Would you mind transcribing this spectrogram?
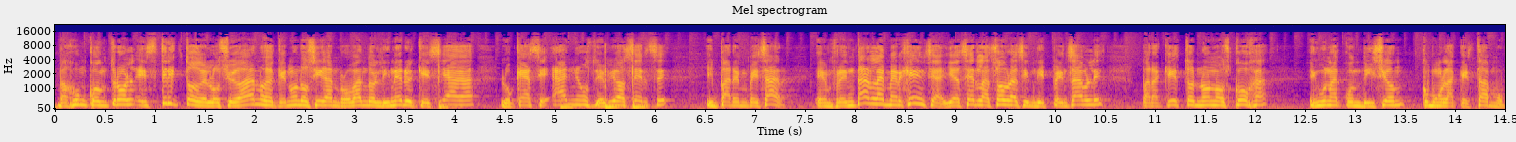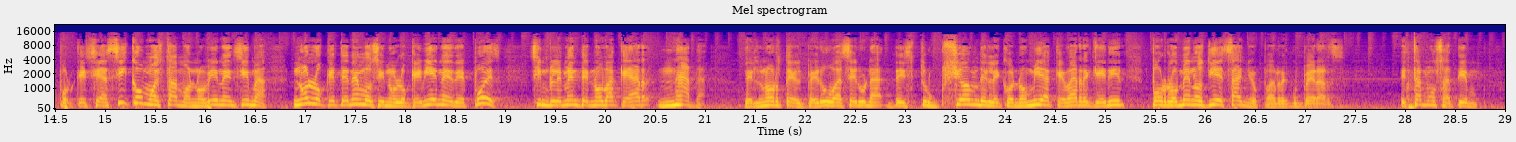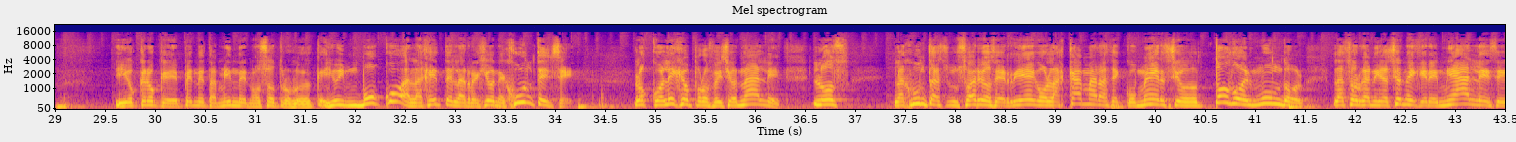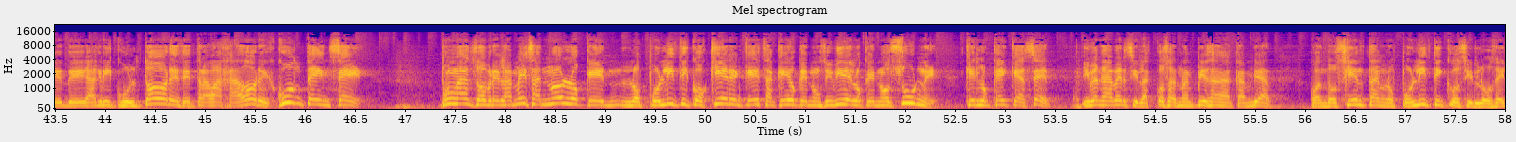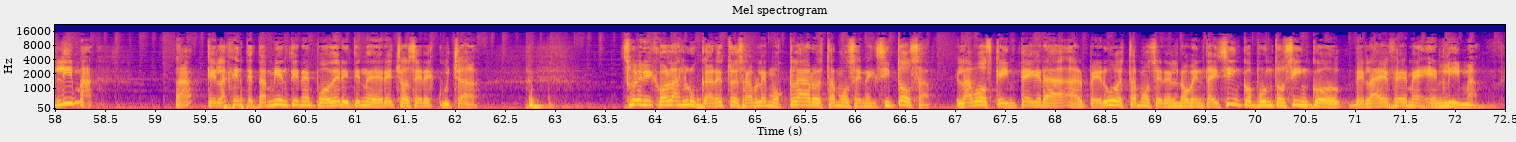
bajo un control estricto de los ciudadanos de que no nos sigan robando el dinero y que se haga lo que hace años debió hacerse y para empezar, enfrentar la emergencia y hacer las obras indispensables para que esto no nos coja en una condición como la que estamos, porque si así como estamos nos viene encima no lo que tenemos, sino lo que viene después, simplemente no va a quedar nada, del norte del Perú va a ser una destrucción de la economía que va a requerir por lo menos 10 años para recuperarse. Estamos a tiempo. Y yo creo que depende también de nosotros. Lo que yo invoco a la gente de las regiones, júntense, los colegios profesionales, los, las juntas de usuarios de riego, las cámaras de comercio, todo el mundo, las organizaciones gremiales, de, de agricultores, de trabajadores, júntense. Pongan sobre la mesa no lo que los políticos quieren, que es aquello que nos divide, lo que nos une, que es lo que hay que hacer. Y van a ver si las cosas no empiezan a cambiar. Cuando sientan los políticos y los de Lima ¿ah? que la gente también tiene poder y tiene derecho a ser escuchada. Soy Nicolás Lucar, esto es Hablemos Claro, estamos en Exitosa, la voz que integra al Perú, estamos en el 95.5 de la FM en Lima.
